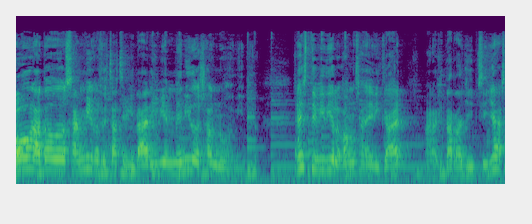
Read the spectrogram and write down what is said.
Hola a todos amigos de Chachi Guitar y bienvenidos a un nuevo vídeo. Este vídeo lo vamos a dedicar a la guitarra Gypsy Jazz,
